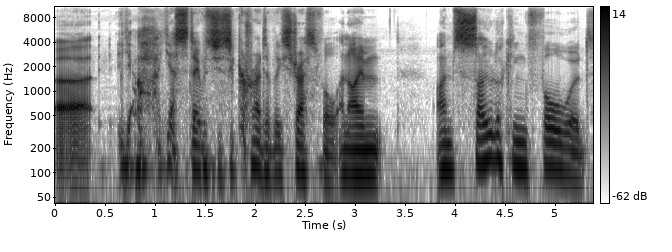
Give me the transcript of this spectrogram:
uh, yeah, ah, yesterday was just incredibly stressful, and I'm I'm so looking forward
